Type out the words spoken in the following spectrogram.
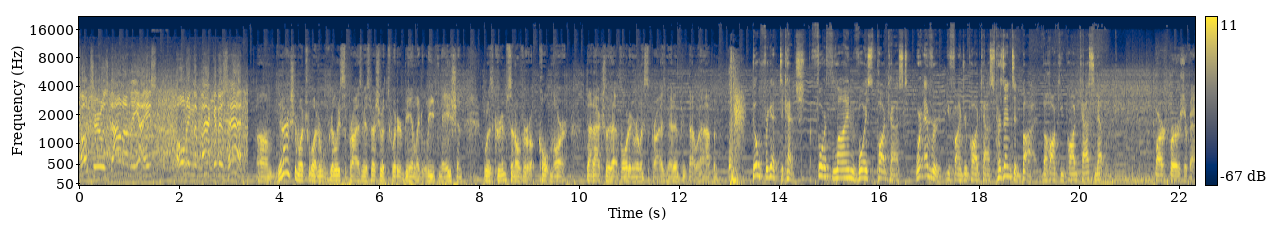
Kocur, who's down on the ice, holding the back of his head. Um, you know, actually, what, what really surprised me, especially with Twitter being like Leaf Nation, was Grimson over Colton Orr. That actually, that voting really surprised me. I didn't think that would happen. Don't forget to catch the Fourth Line Voice podcast wherever you find your podcast, presented by the Hockey Podcast Network. Marc Bergevin.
